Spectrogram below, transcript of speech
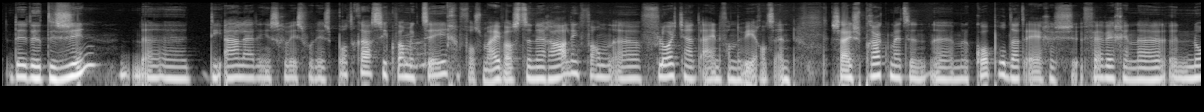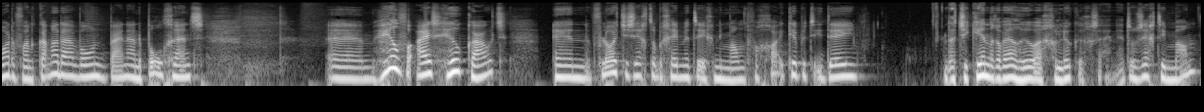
de, de, de zin uh, die aanleiding is geweest voor deze podcast, die kwam ik tegen. Volgens mij was het een herhaling van uh, Floortje aan het einde van de wereld. En zij sprak met een, met een koppel dat ergens ver weg in het noorden van Canada woont, bijna aan de poolgrens. Um, heel veel ijs, heel koud. En Floortje zegt op een gegeven moment tegen die man van... Goh, ik heb het idee dat je kinderen wel heel erg gelukkig zijn. En toen zegt die man,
